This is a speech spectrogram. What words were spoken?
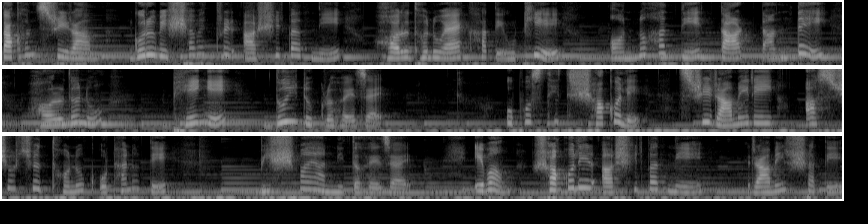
তখন শ্রীরাম গুরু বিশ্বামিত্রের আশীর্বাদ নিয়ে হরধনু এক হাতে উঠিয়ে অন্য হাত দিয়ে তার টানতেই হরধনু ভেঙে দুই টুকরো হয়ে যায়। উপস্থিত সকলে শ্রীরামের এই আশ্চর্য ধনুক ওঠানোতে বিস্ময়ান্বিত হয়ে যায় এবং সকলের আশীর্বাদ নিয়ে রামের সাথে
